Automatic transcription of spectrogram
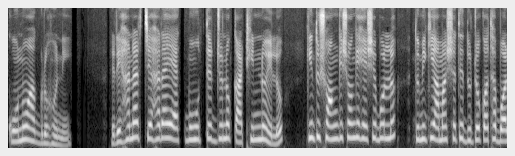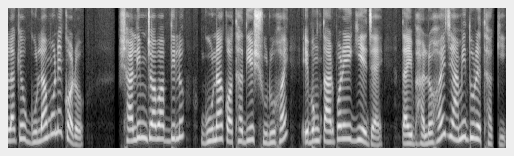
কোনো আগ্রহ নেই। রেহানার চেহারায় এক মুহূর্তের জন্য কাঠিন্য এলো কিন্তু সঙ্গে সঙ্গে হেসে বলল, তুমি কি আমার সাথে দুটো কথা বলাকেও গুলা মনে করো? শালিম জবাব দিল, গুনা কথা দিয়ে শুরু হয় এবং তারপরে এগিয়ে যায়। তাই ভালো হয় যে আমি দূরে থাকি।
